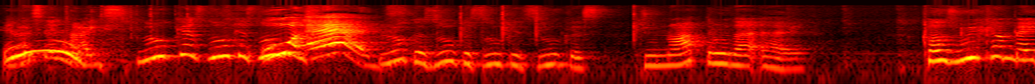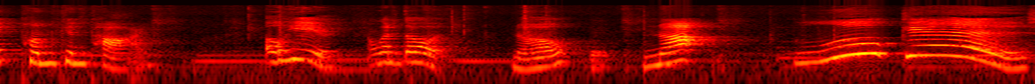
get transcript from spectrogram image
Yeah, I say Ooh, nice. Lucas, Lucas, Ooh, Lucas. Lucas, Lucas, Lucas, Lucas. Do not throw that egg. Cause we can make pumpkin pie. Oh, here. I'm gonna throw it. No, not Lucas.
